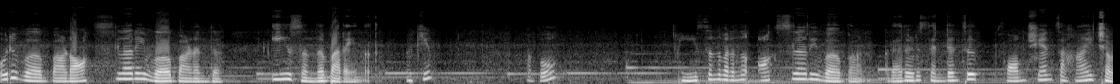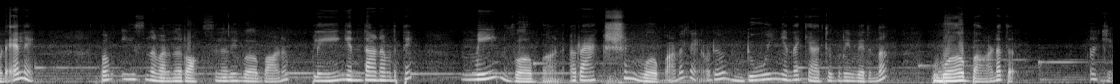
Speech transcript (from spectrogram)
ഒരു വേർബാണ് ഓക്സിലറി വേർബാണ് എന്ത്? ഈസ് എന്ന് പറയുന്നത്. ഓക്കെ അപ്പോൾ ഈസ് എന്ന് പറയുന്നത് ഓക്സിലറി വേർബാണ് അതായത് ഒരു സെന്റൻസ് ഫോം ചെയ്യാൻ സഹായിച്ചവിടെ അല്ലേ? അപ്പം ഈസ് എന്ന് പറയുന്നത് ഒരു ഓക്സിലറി വേർബാണ് പ്ലേയിങ് എന്താണ് അവിടുത്തെ? മെയിൻ വേർബാണ് ഒരു ആക്ഷൻ വേർബാണ് അല്ലേ? ഒരു ഡൂയിങ് എന്ന കാറ്റഗറി വരുന്ന വേർബാണത് ഓക്കെ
